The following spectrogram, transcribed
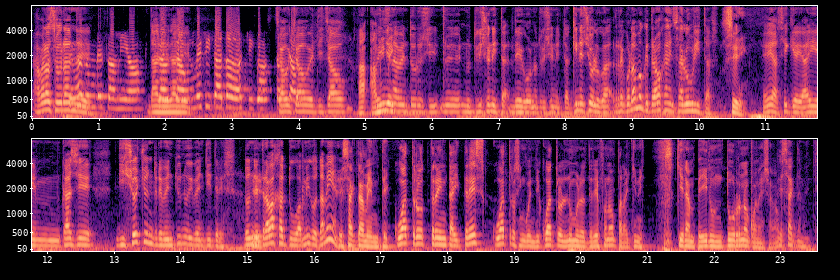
Abrazo Te mando grande. un beso, amigo. Dale, Chau, dale. chau. Un besito a todos, chicos. Chau, chau, Betty, chau. A- a mí me- Venturucci, eh, nutricionista, digo, nutricionista, kinesióloga. Recordamos que trabaja en Salubritas, Sí. eh, así que ahí en calle 18 entre 21 y 23, donde Eh, trabaja tu amigo también. Exactamente, 433 454 el número de teléfono para quienes quieran pedir un turno con ella, ¿no? Exactamente.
